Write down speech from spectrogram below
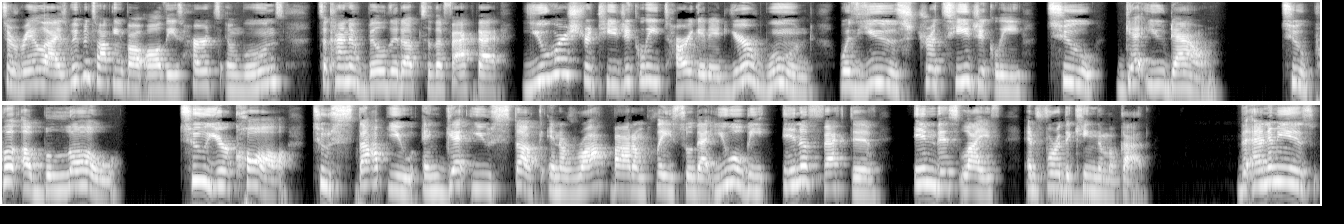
to realize we've been talking about all these hurts and wounds to kind of build it up to the fact that you were strategically targeted. Your wound was used strategically to get you down, to put a blow to your call, to stop you and get you stuck in a rock bottom place so that you will be ineffective in this life and for the mm-hmm. kingdom of God. The enemy is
